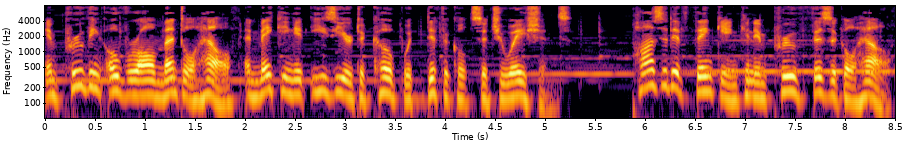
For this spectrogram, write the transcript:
improving overall mental health and making it easier to cope with difficult situations. Positive thinking can improve physical health.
